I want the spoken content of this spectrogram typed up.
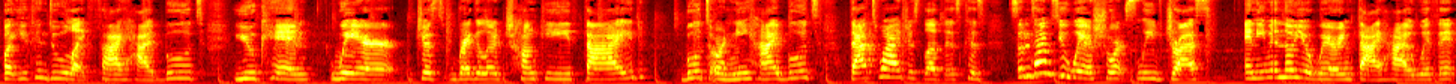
but you can do like thigh high boots. You can wear just regular chunky thighed boots or knee high boots. That's why I just love this because sometimes you wear a short sleeve dress and even though you're wearing thigh high with it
